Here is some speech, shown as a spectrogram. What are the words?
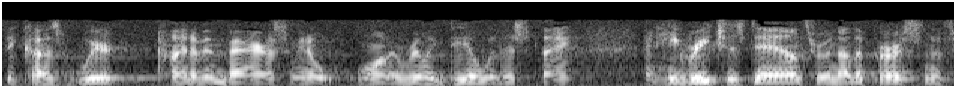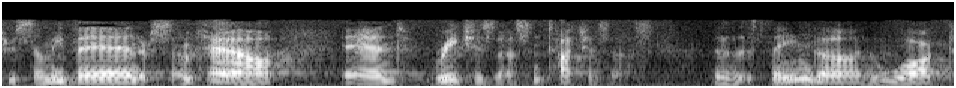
Because we're kind of embarrassed and we don't want to really deal with this thing. And He reaches down through another person or through some event or somehow and reaches us and touches us. The same God who walked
